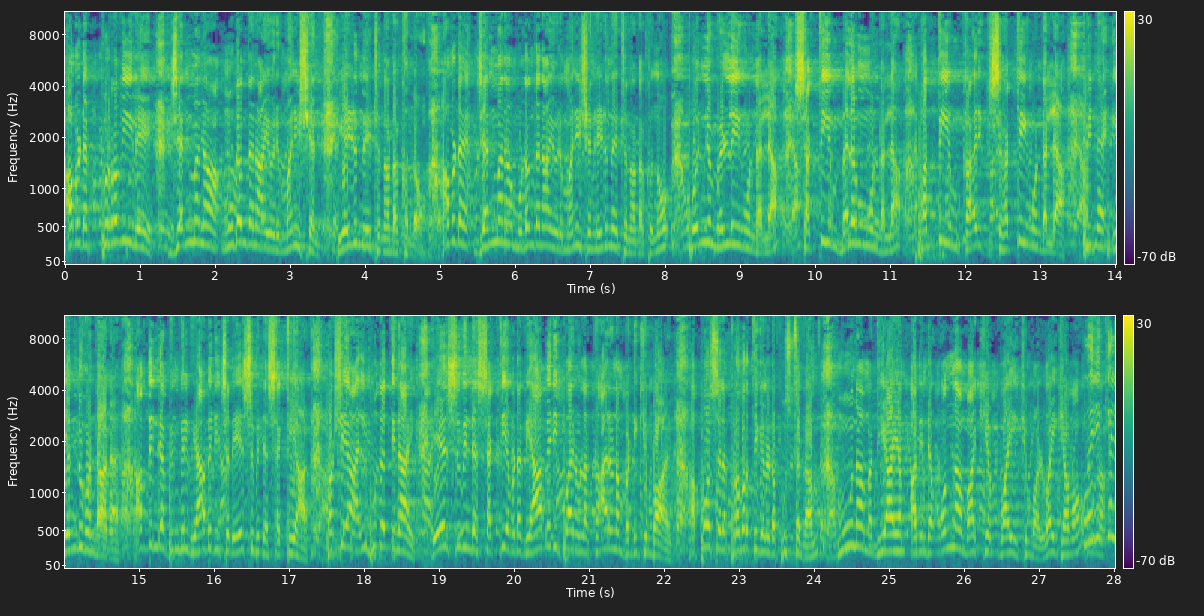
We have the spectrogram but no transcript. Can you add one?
അവിടെ പിറവിയിലെ ജന്മന മുടന്തനായ ഒരു മനുഷ്യൻ എഴുന്നേറ്റ് നടക്കുന്നു. അവിടെ ജന്മന മുടന്തനായ ഒരു മനുഷ്യൻ എഴുന്നേറ്റ് നടക്കുന്നു. പൊന്നും വെള്ളിയും കൊണ്ടല്ല ശക്തിയും ബലവും കൊണ്ടല്ല ഭക്തിയും ശക്തിയും കൊണ്ടല്ല. പിന്നെ എന്തുകൊണ്ടാണ്? അതിന്റെ പിമ്പിൽ വ്യാപരിച്ചത് യേശുവിന്റെ ശക്തിയാണ്. പക്ഷേ ആ അത്ഭുതത്തിനായി യേശുവിന്റെ ശക്തി അവിടെ വ്യാപരിപ്പാനുള്ള കാരണം പഠിക്കുമ്പോൾ അപ്പോ ചില പ്രവർത്തികളുടെ പുസ്തകം മൂന്നാം അധ്യായം അതിന്റെ ഒന്നാം വാക്യം വായിക്കുമ്പോൾ വായിക്കാമോ? ഒരിക്കൽ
